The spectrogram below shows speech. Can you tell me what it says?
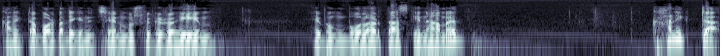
খানিকটা বলটা দেখে নিচ্ছেন মুশফিকুর রহিম এবং বোলার তাসকিন আহমেদ। খানিকটা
